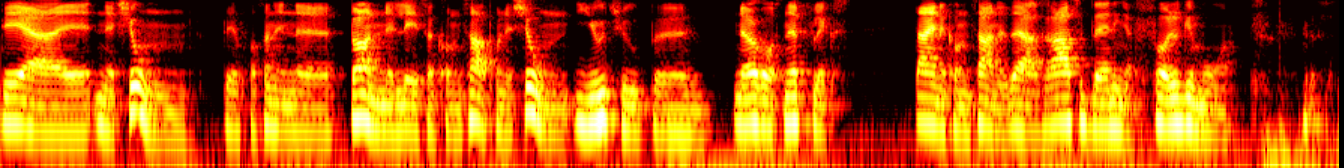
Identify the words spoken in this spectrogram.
Det er øh, Nationen. Det er fra sådan en øh, børnene læser kommentar på Nationen, YouTube, øh, Nørgaards Netflix. Der er en af kommentarerne, der er raceblanding af folkemord. Yes.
